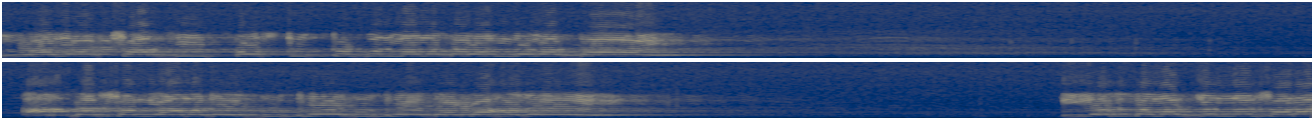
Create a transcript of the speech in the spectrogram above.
দু হাজার ছাব্বিশ প্রস্তুত থাকুন মমতা বন্দ্যোপাধ্যায়। আপনার সঙ্গে আমাদের বুথে বুথে দেখা হবে। তিলোত্তমার জন্য সারা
